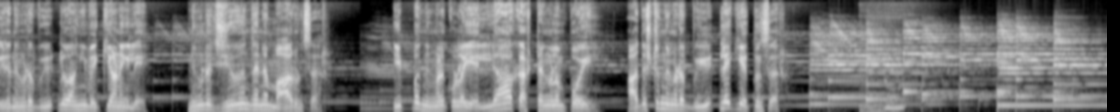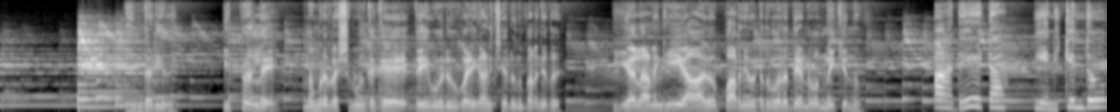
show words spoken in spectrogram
ഇത് നിങ്ങളുടെ വീട്ടിൽ വാങ്ങി വെക്കുകയാണെങ്കിലേ നിങ്ങളുടെ ജീവിതം തന്നെ മാറും സാർ. ഇപ്പം നിങ്ങൾക്കുള്ള എല്ലാ കഷ്ടങ്ങളും പോയി അതിഷ്ടം നിങ്ങളുടെ വീട്ടിലേക്ക് എത്തും സാർ. എന്താടി ഇത്? ഇപ്പോഴല്ലേ നമ്മുടെ വിഷമങ്ങൾക്കൊക്കെ ദൈവം ഒരു വഴി കാണിച്ചു തരുമെന്ന് പറഞ്ഞത്? ഇയാളാണെങ്കിൽ ആരോ പറഞ്ഞു വിട്ടതുപോലെ ദേണ്ട വന്ന് നിൽക്കുന്നു. അതെ ഏട്ടാ എനിക്കെന്തോ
